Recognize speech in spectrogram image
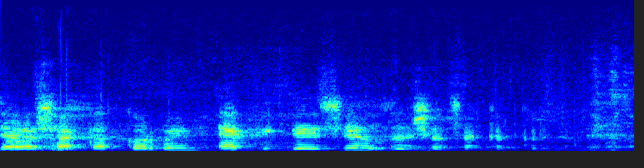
যারা সাক্ষাৎ করবেন একদিক দিয়ে এসে হুজুরের সাথে সাক্ষাৎ করে যাবেন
